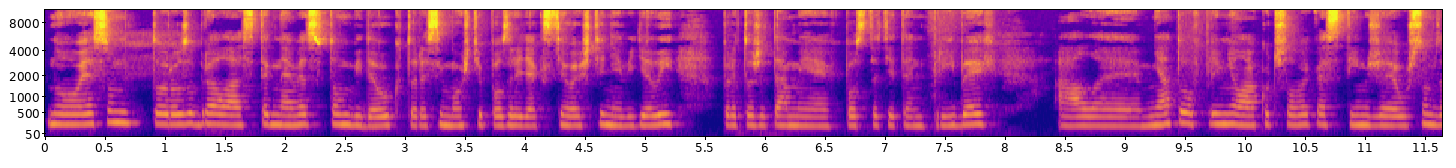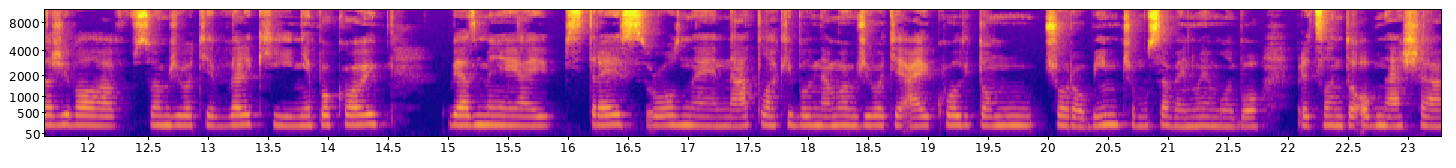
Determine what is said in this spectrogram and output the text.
No ja som to rozobrala asi tak najviac v tom videu, ktoré si môžete pozrieť, ak ste ho ešte nevideli, pretože tam je v podstate ten príbeh, ale mňa to ovplyvnilo ako človeka s tým, že už som zažívala v svojom živote veľký nepokoj, viac menej aj stres, rôzne nátlaky boli na mojom živote aj kvôli tomu, čo robím, čomu sa venujem, lebo predsa len to obnáša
